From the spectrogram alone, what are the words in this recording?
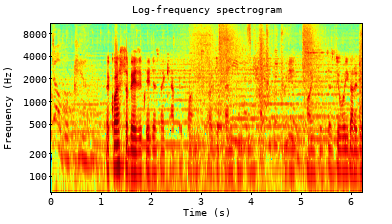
Double kill. The quests are basically just like capture points or defend Team has something. Pretty pointless. Just do what you gotta do.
